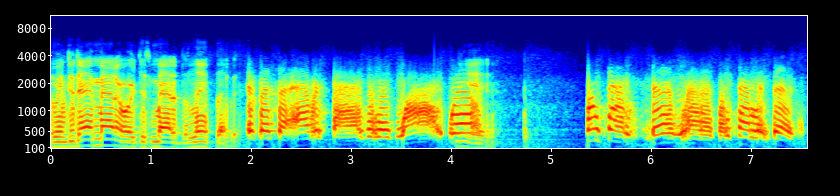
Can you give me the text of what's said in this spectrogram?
I mean, do that matter or just matter the length of it? If it's an average size and it's wide, well, Yeah. sometimes it does matter, sometimes it doesn't.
